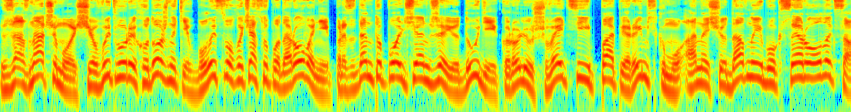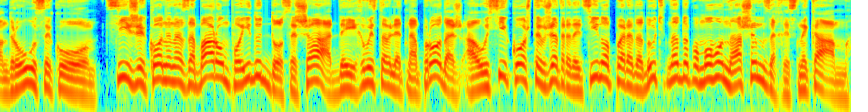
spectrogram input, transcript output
Зазначимо, що витвори художників були свого часу подаровані президенту Польщі Анджею Дуді, королю Швеції, папі римському, а нещодавно і боксеру Олександру Усику. Ці ж ікони незабаром поїдуть до США, де їх виставлять на продаж, а усі кошти вже традиційно передадуть на допомогу нашим захисникам.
